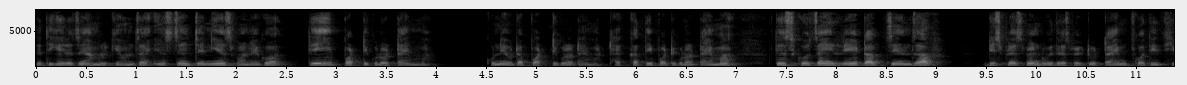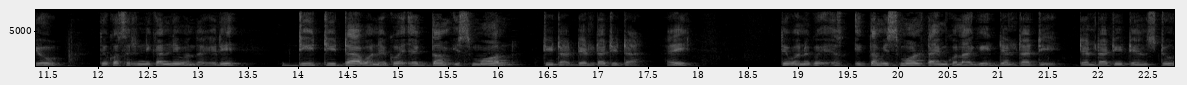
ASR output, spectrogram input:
त्यतिखेर चाहिँ हाम्रो के हुन्छ? इन्स्टेन्टेनियस भनेको त्यही पर्टिकुलर टाइममा कुनै एउटा पर्टिकुलर टाइममा ठ्याक्क त्यही पर्टिकुलर टाइममा त्यसको चाहिँ rate of change of displacement with respect to time कति थियो? त्यो कसरी निकाल्ने भन्दाखेरि डी टिटा भनेको एकदम स्मल टिटा डेल्टा टिटा है? त्यो भनेको एकदम स्मल टाइमको लागि delta T delta T tends to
